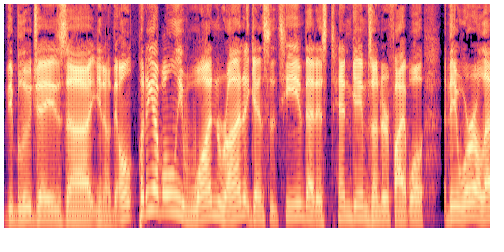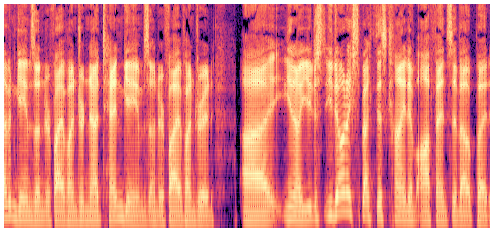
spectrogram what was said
The Blue Jays, uh, you know, the, putting up only one run against a team that is 10 games under five. Well, they were 11 games under 500, now 10 games under 500. Uh, you know, you just you don't expect this kind of offensive output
